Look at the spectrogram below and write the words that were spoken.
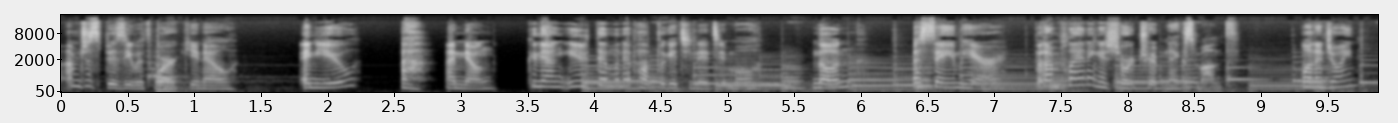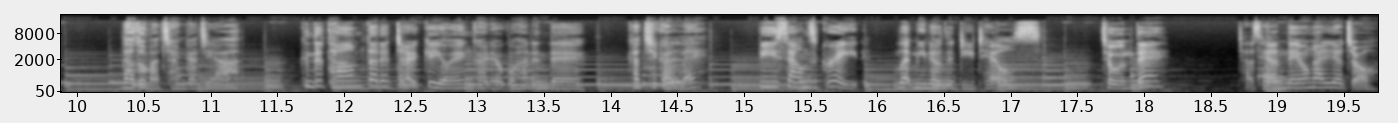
I'm just busy with work, you know. And you? 아, 안녕. 그냥 일 때문에 바쁘게 지내지 뭐. 넌? Same here. But I'm planning a short trip next month. Wanna join? 나도 마찬가지야. 근데 다음 달에 짧게 여행 가려고 하는데 같이 갈래? B sounds great. Let me know the details. 좋은데? 자세한 내용 알려줘.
